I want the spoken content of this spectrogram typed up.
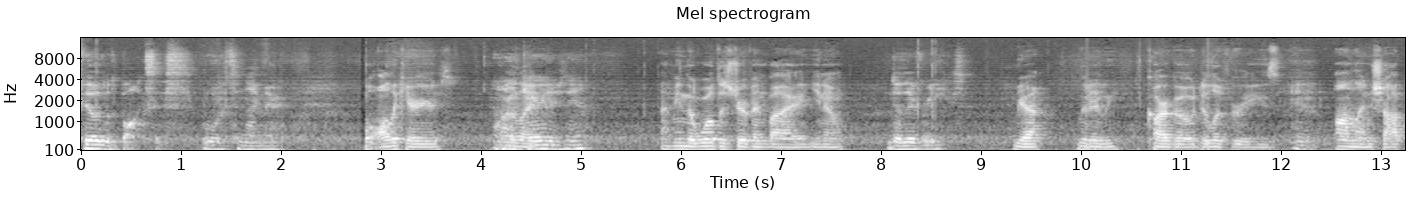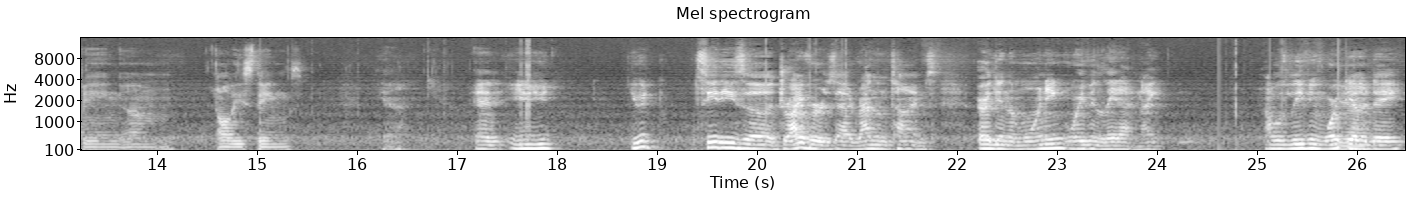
filled with boxes. Ooh, it's a nightmare. Well, all the carriers. All the like- carriers, yeah. I mean, the world is driven by you know, Deliveries. yeah, literally cargo deliveries, And, online shopping, um, all these things. yeah. And you, you, see these uh, drivers at random times, early in the morning or even late at night. I was leaving work the other day,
